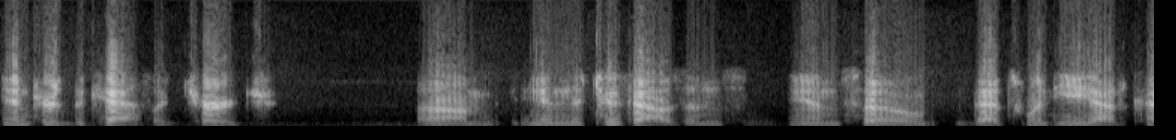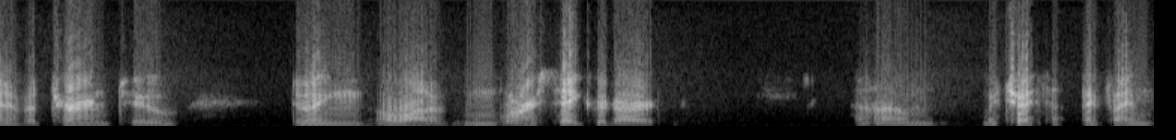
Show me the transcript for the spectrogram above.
entered the Catholic Church um, in the 2000s, and so that's when he had kind of a turn to doing a lot of more sacred art, um, which I, th- I find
